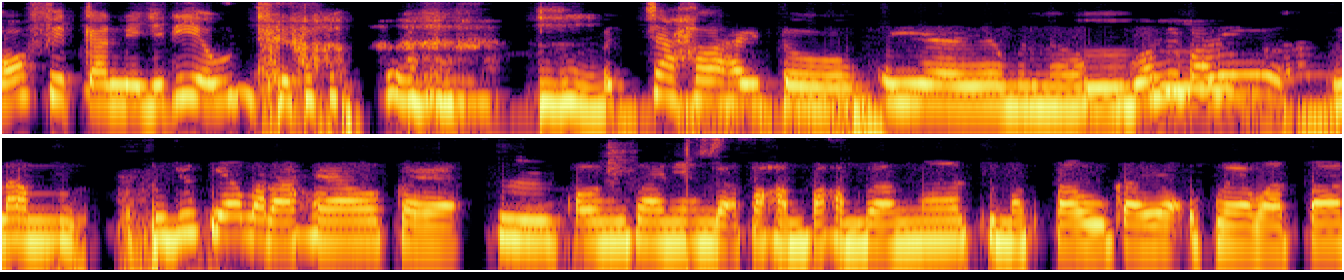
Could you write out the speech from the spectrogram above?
covid kan ya jadi ya udah pecah lah itu Iya, iya benar. Hmm. Gue sih paling nam setuju sih sama Rahel kayak hmm. kalau misalnya nggak paham-paham banget cuma tahu kayak selewatan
